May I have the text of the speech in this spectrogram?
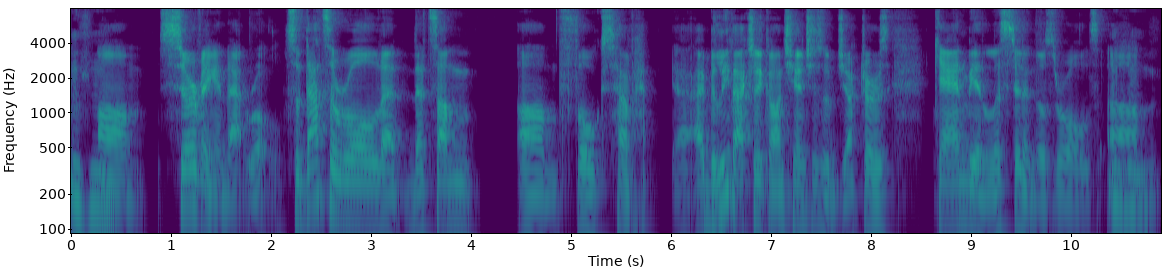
mhm. um, serving in that role. So that's a role that that some um, folks have. I believe actually conscientious objectors can be enlisted in those roles. Mhm. Um,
